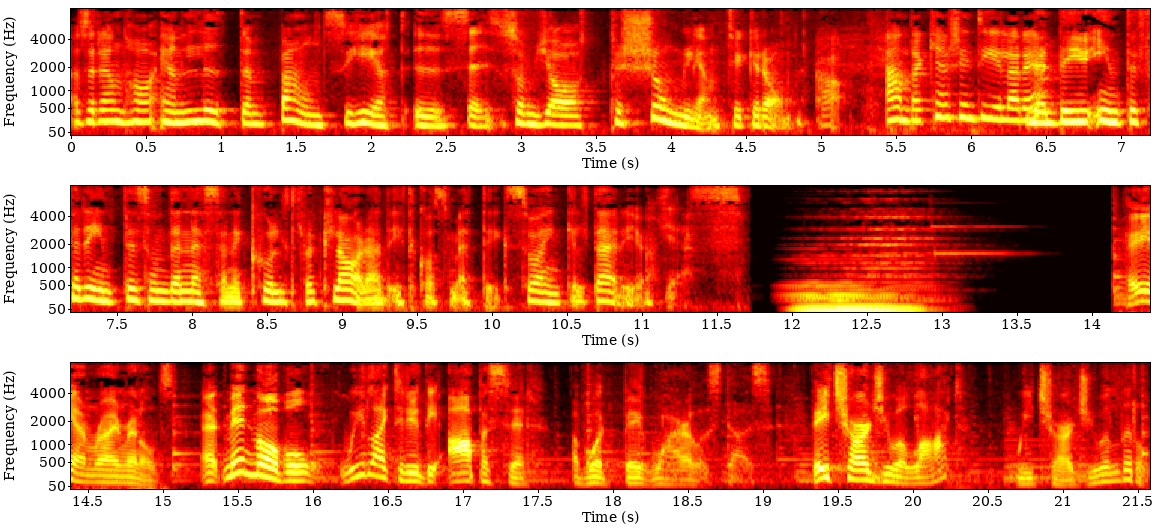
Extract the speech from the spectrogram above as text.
Alltså den har en liten bouncyhet i sig som jag personligen tycker om. Andra kanske inte gillar det. Men det är ju inte för inte som den nästan är kultförklarad It Cosmetics. Så enkelt är det ju. Yes. Hey, I'm Ryan Reynolds. At Mint Mobile, we like to do the opposite of what Big Wireless does. They charge you a lot, we charge you a little.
